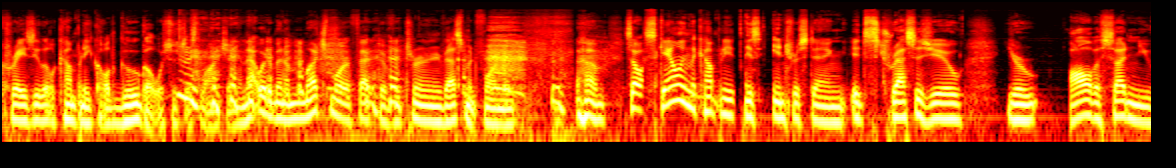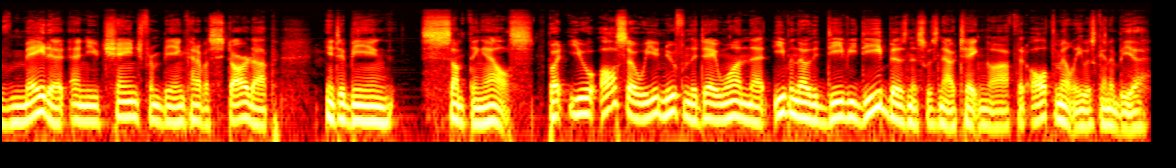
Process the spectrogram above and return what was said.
crazy little company called Google, which was just launching. And that would have been a much more effective return on investment for me. Um, so scaling the company is interesting. It stresses you. You're all of a sudden you've made it and you change from being kind of a startup into being something else. But you also you knew from the day one that even though the DVD business was now taking off, that ultimately it was going to be a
